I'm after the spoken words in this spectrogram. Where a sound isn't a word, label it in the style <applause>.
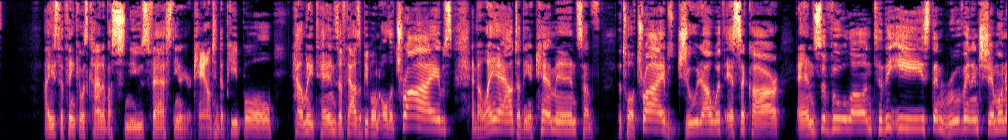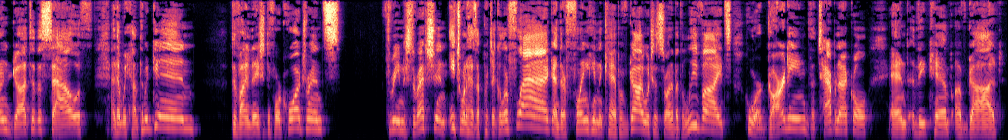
I used to think it was kind of a snooze fest. You know, you're counting the people, how many tens of thousands of people in all the tribes, and the layout of the encampments of the 12 tribes, Judah with Issachar, and Zavulon to the east, and Reuben and Shimon and Gad to the south, and then we count them again, divide the nation to four quadrants, three in each direction. Each one has a particular flag, and they're flanking the camp of God, which is surrounded by the Levites, who are guarding the tabernacle and the camp of God.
